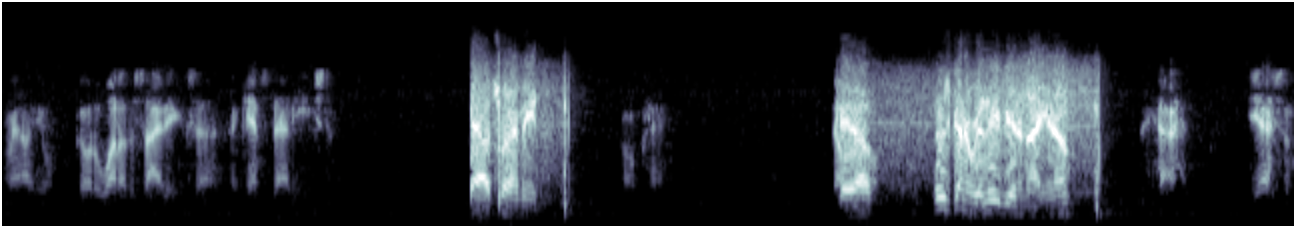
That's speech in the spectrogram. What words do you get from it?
Well, you'll go to one of the sidings uh, against that east. Yeah, that's what I mean. Okay. Okay, uh, who's going to relieve you tonight, you know? yes, and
